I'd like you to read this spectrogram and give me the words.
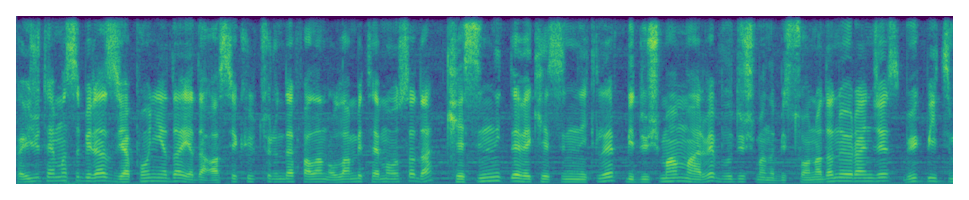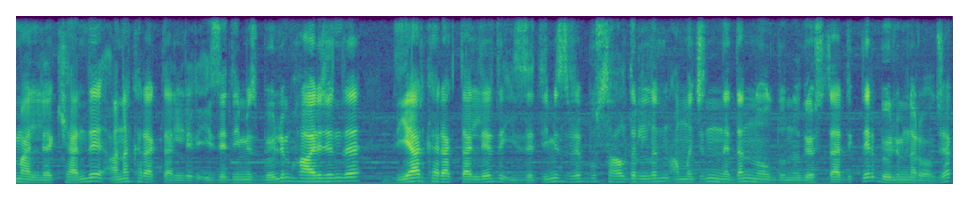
Kaiju teması biraz Japonya'da ya da Asya kültüründe falan olan bir tema olsa da kesinlikle ve kesinlikle bir düşman var ve bu düşmanı biz sonradan öğreneceğiz. Büyük bir ihtimalle kendi ana karakterleri izlediğimiz bölüm haricinde diğer karakterleri de izlediğimiz ve bu saldırıların amacının neden olduğunu gösterdikleri bölümler olacak.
